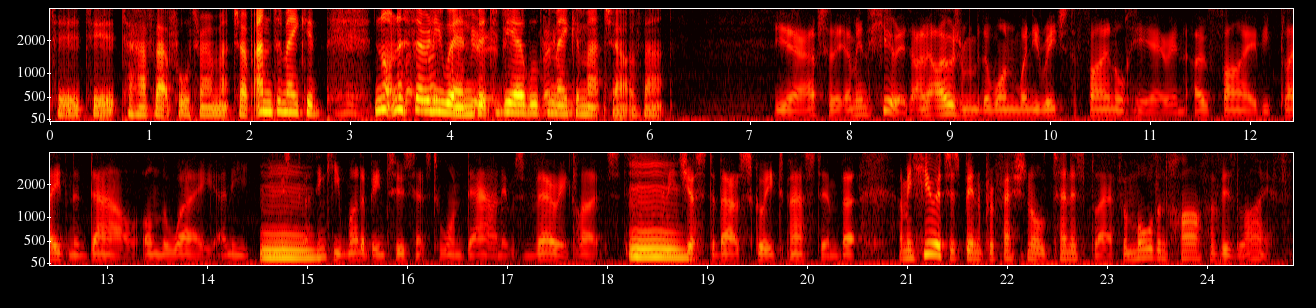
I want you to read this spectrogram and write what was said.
to, to, to have that fourth round match up and to make it not necessarily win, but to be able to make a match out of that. Yeah, absolutely. I mean, Hewitt, I, mean, I always remember the one when he reached the final here in 05. He played Nadal on the way, and he, he was, I mm. think he might have been two sets to one down. It was very close, and he mm. just about squeaked past him. But, I mean, Hewitt has been a professional tennis player for more than half of his life.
